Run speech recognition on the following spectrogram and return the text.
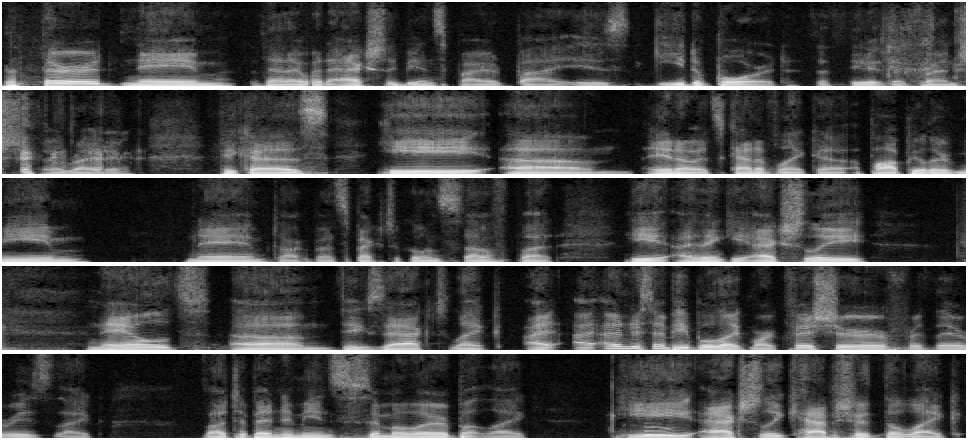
the third name that I would actually be inspired by is Guy Debord, the the, the French uh, writer, because he, um, you know, it's kind of like a, a popular meme name, talk about spectacle and stuff, but he I think he actually nailed um the exact like I, I understand people like Mark Fisher for their reasons like Walter Benjamin's similar, but like he actually captured the like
